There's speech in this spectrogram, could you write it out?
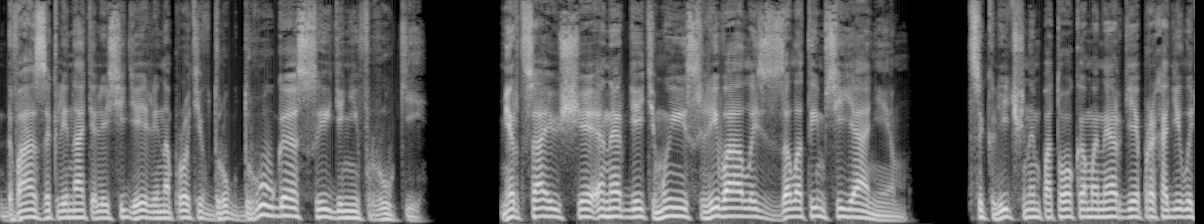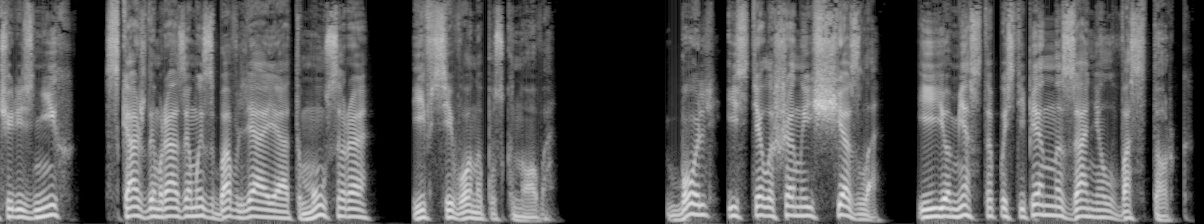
Два заклинателя сидели напротив друг друга, соединив руки. Мерцающая энергия тьмы сливалась с золотым сиянием. Цикличным потоком энергия проходила через них, с каждым разом избавляя от мусора и всего напускного. Боль из тела Шена исчезла, и ее место постепенно занял восторг.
